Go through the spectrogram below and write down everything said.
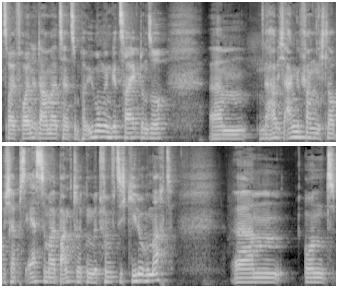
zwei Freunde damals halt so ein paar Übungen gezeigt und so. Ähm, da habe ich angefangen, ich glaube, ich habe das erste Mal Bankdrücken mit 50 Kilo gemacht. Ähm, und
